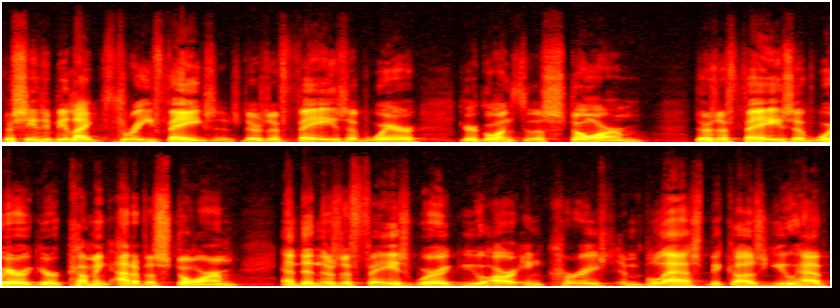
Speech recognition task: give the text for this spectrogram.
there seems to be like three phases. There's a phase of where you're going through a storm there's a phase of where you're coming out of a storm, and then there's a phase where you are encouraged and blessed because you have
